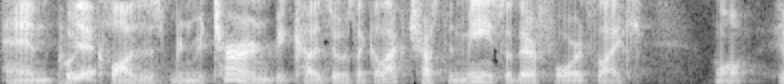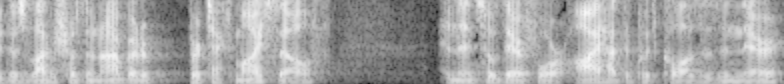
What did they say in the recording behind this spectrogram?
and put Yeah. clauses in return because there was like a lack of trust in me. So therefore, it's like, well, if there's a lack of trust, then I better protect myself, and then so therefore I had to put clauses in there,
